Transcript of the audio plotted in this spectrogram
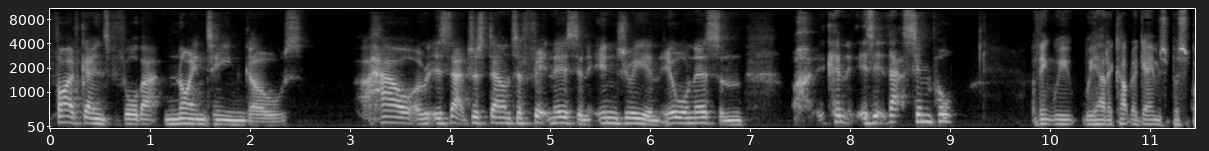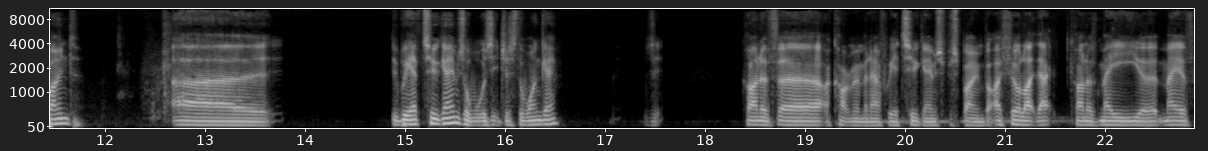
five games before that 19 goals how is that just down to fitness and injury and illness and can is it that simple? I think we we had a couple of games postponed. Uh did we have two games or was it just the one game? Was it kind of uh i can't remember now if we had two games postponed but i feel like that kind of may uh, may have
